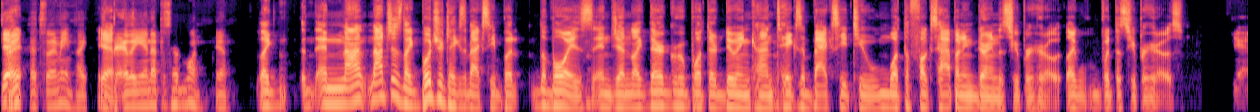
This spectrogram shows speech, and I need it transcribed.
Yeah, Right? that's what I mean. Like Yeah. barely in episode one. Yeah. like and not not just like butcher takes a backseat but the boys in gen like their group what they're doing kind of takes a backseat to what the fuck's happening during the superhero like with the superheroes Yeah.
